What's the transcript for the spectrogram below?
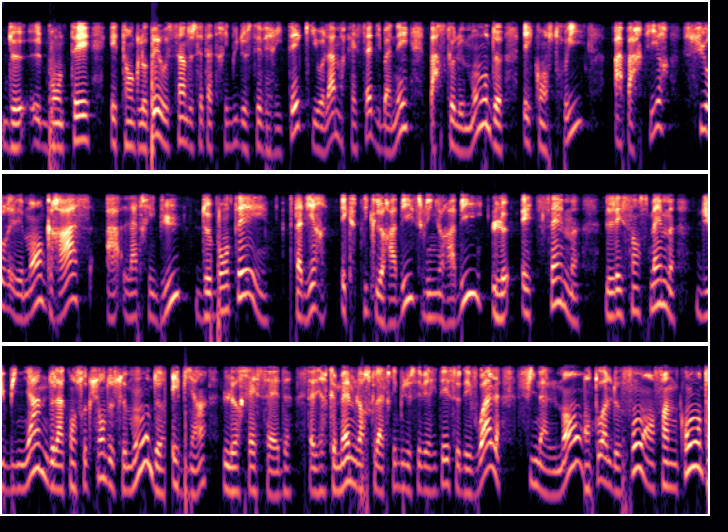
de bonté est englobé au sein de cet attribut de sévérité qui Olam précède Ibané parce que le monde est construit à partir sur l'élément grâce à l'attribut de bonté. C'est-à-dire, explique le rabbi, souligne le rabbi, le etsem, l'essence même du binyan, de la construction de ce monde, eh bien, le chesed. C'est-à-dire que même lorsque la tribu de sévérité se dévoile, finalement, en toile de fond, en fin de compte,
